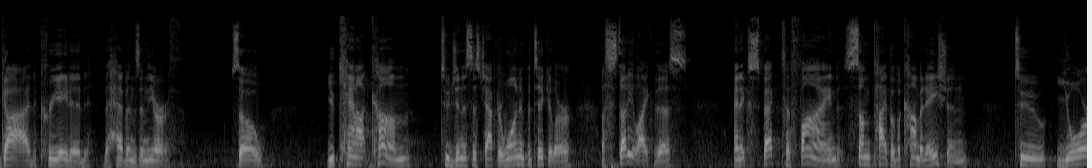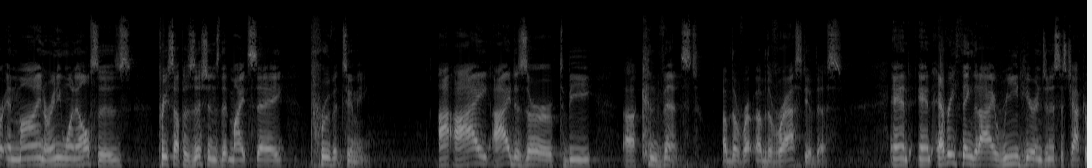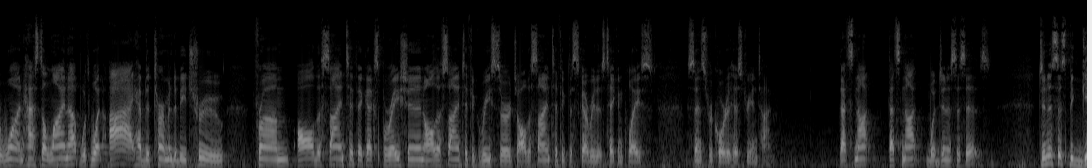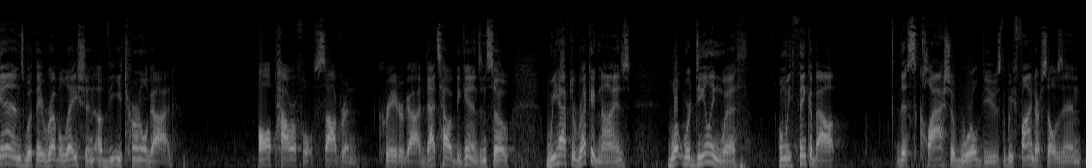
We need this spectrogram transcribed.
God created the heavens and the earth. So you cannot come to Genesis chapter 1 in particular, a study like this, and expect to find some type of accommodation to your and mine or anyone else's presuppositions that might say, prove it to me. I, I, deserve to be uh, convinced of the, of the veracity of this. And, and everything that I read here in Genesis chapter 1 has to line up with what I have determined to be true from all the scientific exploration, all the scientific research, all the scientific discovery that's taken place since recorded history and time. That's not, that's not what Genesis is. Genesis begins with a revelation of the eternal God, all powerful, sovereign, creator God. That's how it begins. And so we have to recognize what we're dealing with when we think about this clash of worldviews that we find ourselves in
